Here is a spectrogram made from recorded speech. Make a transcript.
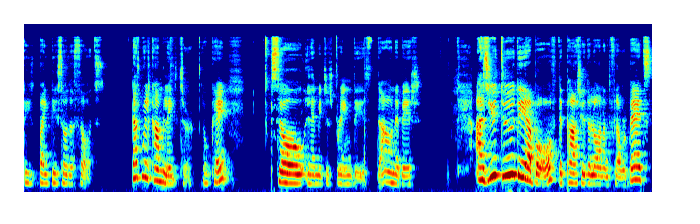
these, by these other thoughts. That will come later, okay? So let me just bring this down a bit. As you do the above, the patio, the lawn, and the flower beds,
